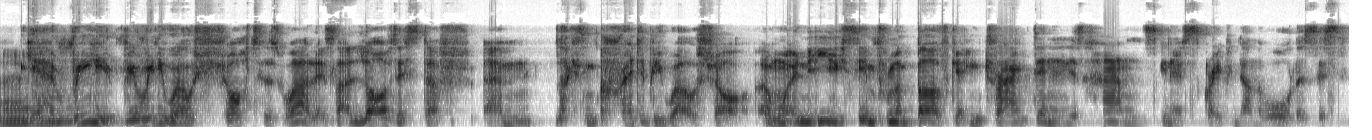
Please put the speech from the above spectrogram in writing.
Um, Yeah, really, really well shot as well. It's like a lot of this stuff, um, like it's incredibly well shot, and when you see him from above getting dragged in, and his hands, you know, scraping down the wall as this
